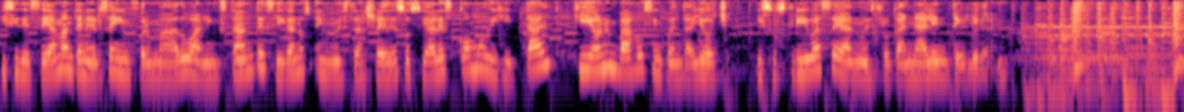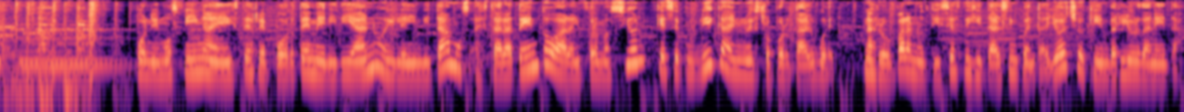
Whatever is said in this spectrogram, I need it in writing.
y si desea mantenerse informado al instante síganos en nuestras redes sociales como digital-58 y suscríbase a nuestro canal en Telegram ponemos fin a este reporte meridiano y le invitamos a estar atento a la información que se publica en nuestro portal web. Narró para Noticias Digital 58 Kimberly Urdaneta.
